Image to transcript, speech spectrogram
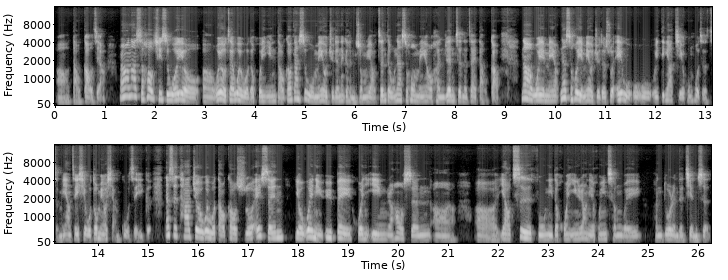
啊祷告这样。”然后那时候其实我有呃我有在为我的婚姻祷告，但是我没有觉得那个很重要，真的，我那时候没有很认真的在祷告。那我也没有那时候也没有觉得说，哎，我我我我一定要结婚或者怎么样，这些我都没有想过这一个。但是他就为我祷告。说，哎，神有为你预备婚姻，然后神啊呃要赐福你的婚姻，让你的婚姻成为很多人的见证。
